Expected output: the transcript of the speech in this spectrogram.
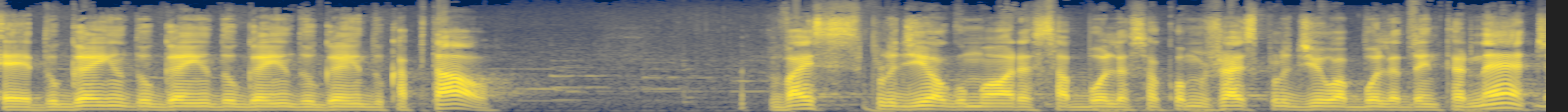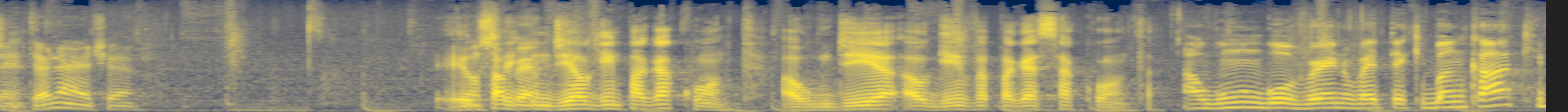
é, do ganho, do ganho, do ganho, do ganho do capital. Vai explodir alguma hora essa bolha, só como já explodiu a bolha da internet? Da internet, é. Eu Não sei que um sabemos. dia alguém paga a conta. Algum dia alguém vai pagar essa conta. Algum governo vai ter que bancar, que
